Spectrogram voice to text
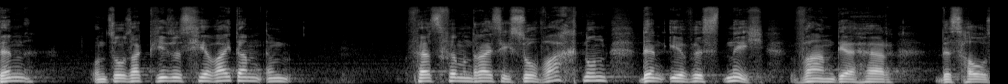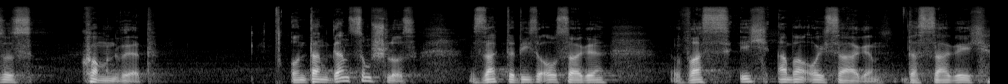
Denn, und so sagt Jesus hier weiter im Vers 35, so wacht nun, denn ihr wisst nicht, wann der Herr des Hauses kommen wird. Und dann ganz zum Schluss sagt er diese Aussage, was ich aber euch sage, das sage ich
